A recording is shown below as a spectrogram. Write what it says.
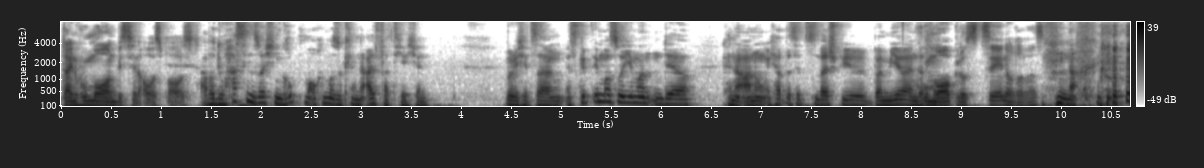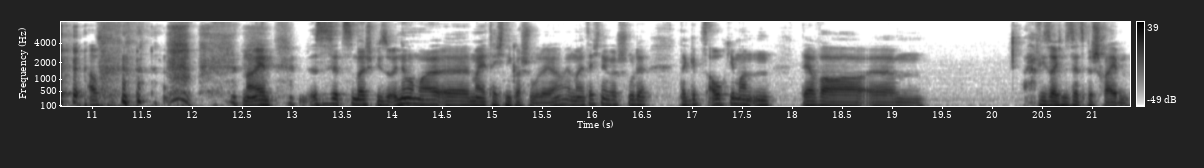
deinen Humor ein bisschen ausbaust. aber du hast in solchen Gruppen auch immer so kleine Alpha-Tierchen. Würde ich jetzt sagen. Es gibt immer so jemanden, der, keine Ahnung, ich hatte das jetzt zum Beispiel bei mir in der Humor plus 10 oder was? Nein. Nein, es ist jetzt zum Beispiel so, nehmen wir mal äh, meine Technikerschule, ja. In meiner Technikerschule, da gibt's auch jemanden, der war, ähm, wie soll ich das jetzt beschreiben?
